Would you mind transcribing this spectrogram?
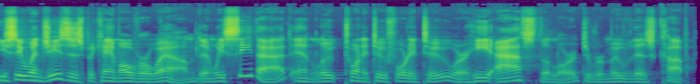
You see, when Jesus became overwhelmed, and we see that in Luke 22 42, where he asked the Lord to remove this cup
